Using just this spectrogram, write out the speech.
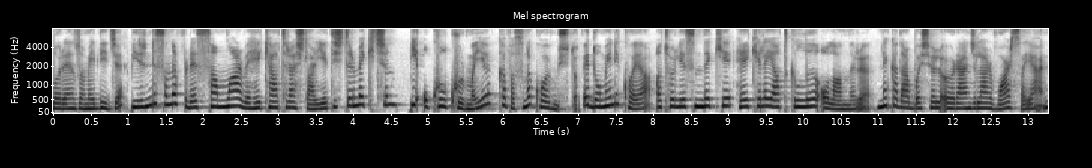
Lorenzo Medici birinci sınıf ressamlar ve heykeltıraşlar yetiştirmek için bir okul kurmayı kafasına koymuştu. Ve Domenico'ya atölyesindeki heykele yatkınlığı olanları ne kadar başarılı öğrenciler varsa yani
